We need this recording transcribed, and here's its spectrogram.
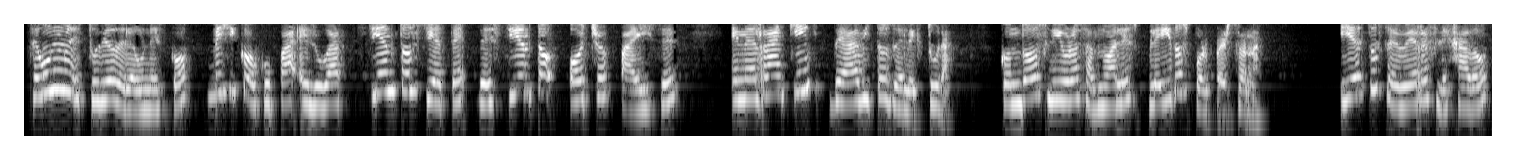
Según un estudio de la UNESCO, México ocupa el lugar 107 de 108 países en el ranking de hábitos de lectura, con dos libros anuales leídos por persona. Y esto se ve reflejado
